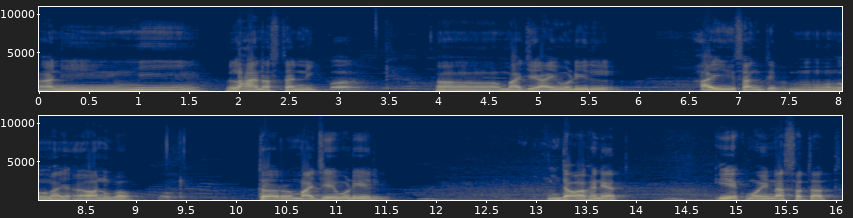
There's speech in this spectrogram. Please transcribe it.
आणि मी लहान असताना माझे आईवडील आई सांगते म, माझा अनुभव. हो. तर माझे वडील दवाखान्यात एक महिना सतत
